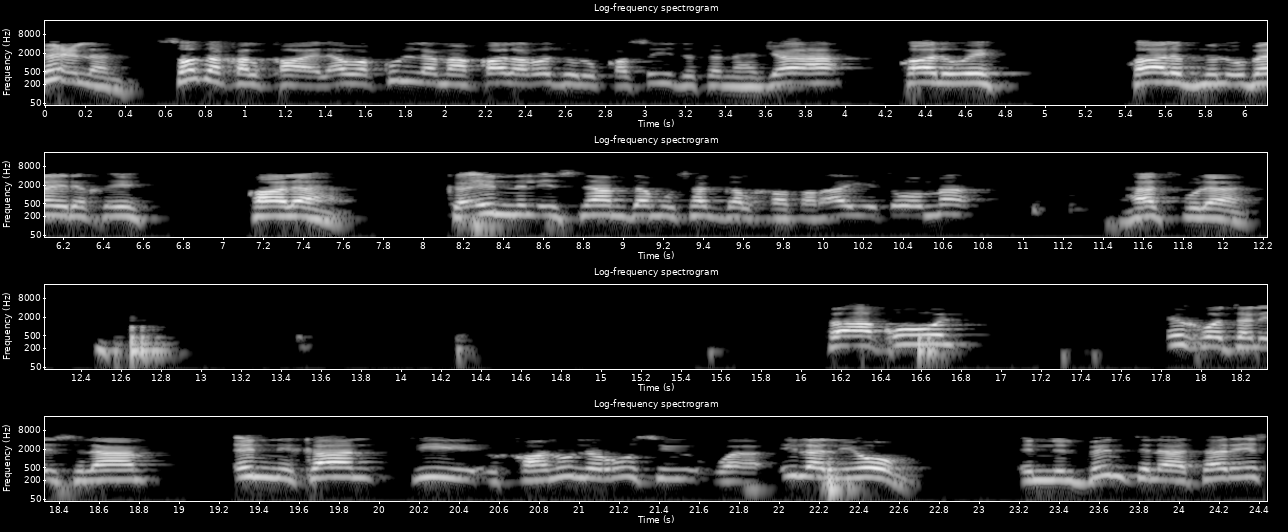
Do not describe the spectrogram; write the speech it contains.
فعلا صدق القائل أو كلما قال الرجل قصيدة نهجاء قالوا إيه؟ قال ابن الأبيرق إيه؟ قالها. كأن الإسلام ده مسجل خطر. أي تهمة؟ هات فلان. فأقول إخوة الإسلام إن كان في القانون الروسي وإلى اليوم إن البنت لا ترث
